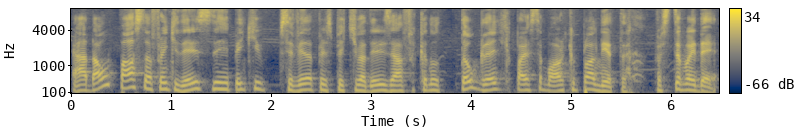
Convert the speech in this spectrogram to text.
Ela dá um passo na frente deles e de repente você vê a perspectiva deles ela ficando tão grande que parece maior que o planeta. pra você ter uma ideia.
